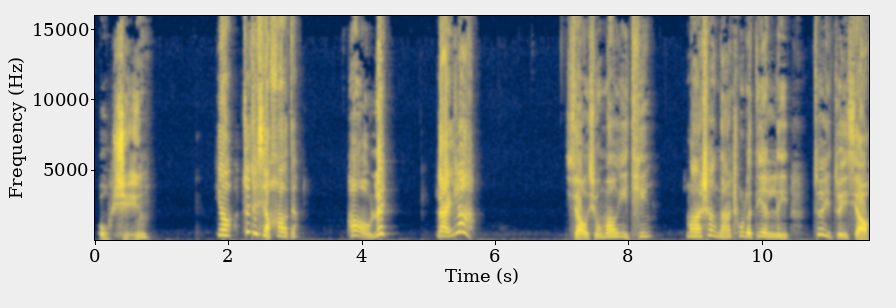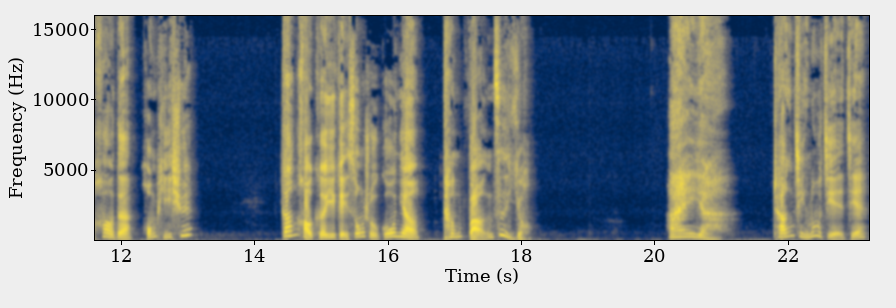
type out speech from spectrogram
哦，行。要最最小号的。好嘞，来啦！小熊猫一听，马上拿出了店里最最小号的红皮靴，刚好可以给松鼠姑娘当房子用。哎呀，长颈鹿姐姐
